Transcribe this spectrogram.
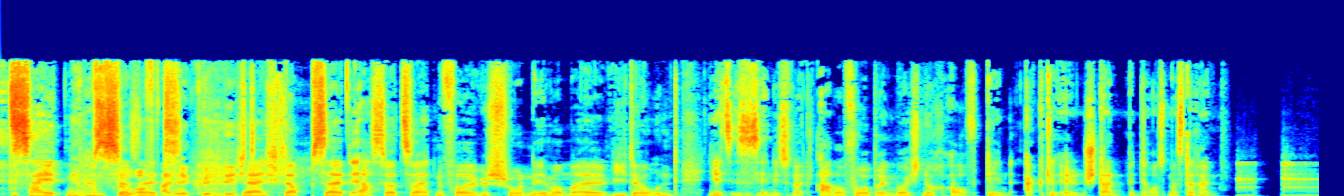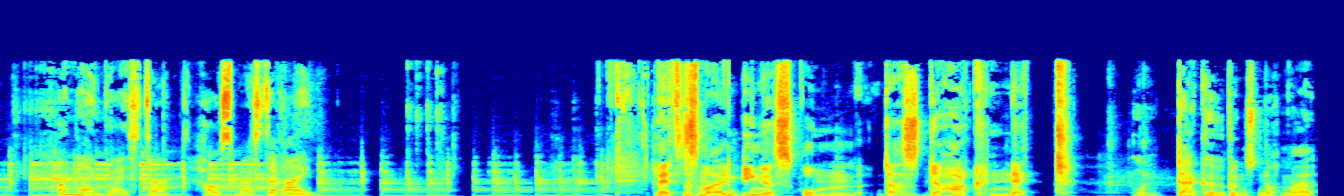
Zeiten haben es so ja oft seit, angekündigt. ja, ich glaube seit erster, zweiten Folge schon immer mal wieder und jetzt ist es endlich soweit. Aber vorher bringen wir euch noch auf den aktuellen Stand mit der Hausmeisterei. Online-Geister, Hausmeistereien. Letztes Mal ging es um das Darknet. Und danke übrigens nochmal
